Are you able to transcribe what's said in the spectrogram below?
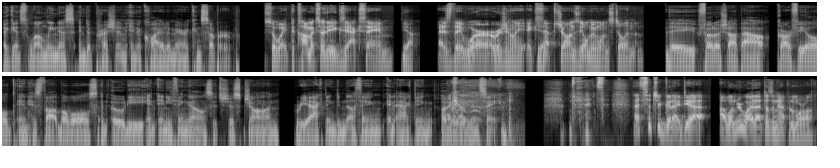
against loneliness and depression in a quiet American suburb. So wait, the comics are the exact same Yeah. as they were originally, except Jon's the only one still in them. They Photoshop out Garfield and his thought bubbles and Odie and anything else. It's just Jon reacting to nothing and acting utterly insane. that's, that's such a good idea. I wonder why that doesn't happen more often.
